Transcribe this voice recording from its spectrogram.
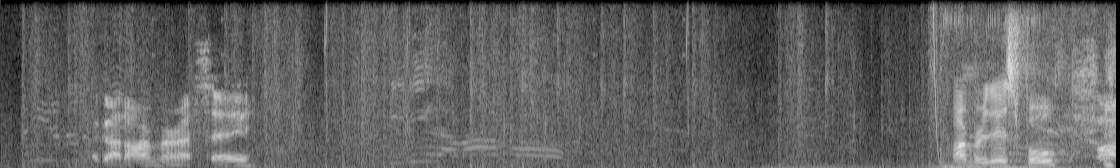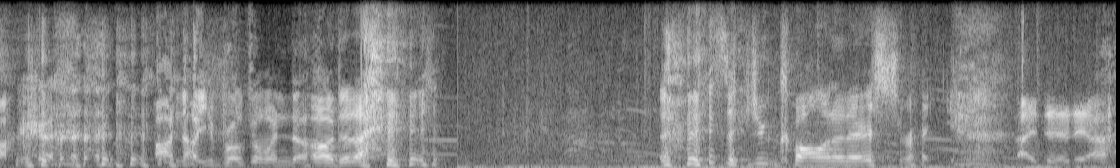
I got armor, I say. Armor this fool. Fuck. oh no, you broke the window. Oh, did I? did you call in an airstrike? I did, yeah.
